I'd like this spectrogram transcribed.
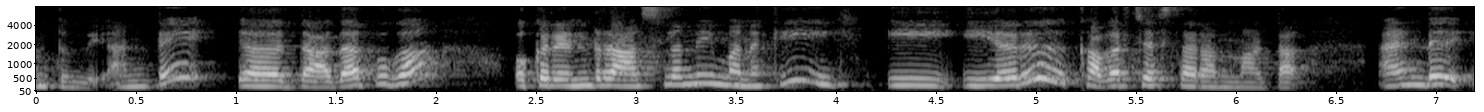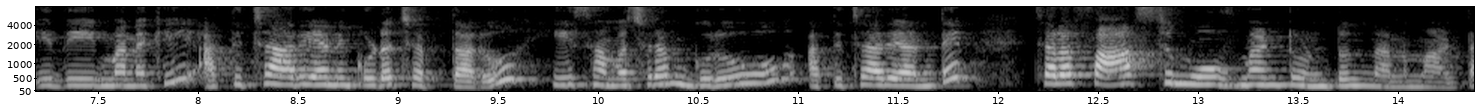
ఉంటుంది. అంటే దాదాపుగా ఒక రెండు రాశులని మనకి ఈ ఇయర్ కవర్ చేస్తారనమాట అండ్ ఇది మనకి అతిచారి అని కూడా చెప్తారు. ఈ సంవత్సరం గురువు అతిచారి అంటే చాలా ఫాస్ట్ మూవ్మెంట్ ఉంటుందన్నమాట.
